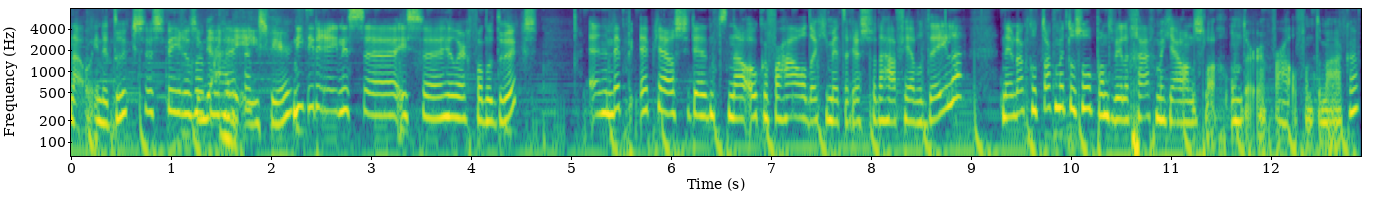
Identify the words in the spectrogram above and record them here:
nou, in de drugssferen, zou In ik maar zeggen. ADE-sfeer. Niet iedereen is, eh, is eh, heel erg van de drugs. En heb, heb jij als student nou ook een verhaal dat je met de rest van de HVA wilt delen? Neem dan contact met ons op, want we willen graag met jou aan de slag om er een verhaal van te maken.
